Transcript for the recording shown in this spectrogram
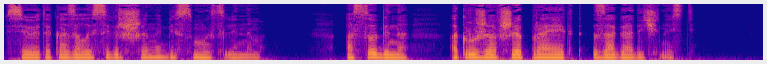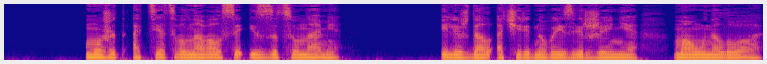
Все это казалось совершенно бессмысленным, особенно окружавшая проект загадочность. Может, отец волновался из-за цунами или ждал очередного извержения Мауна-Лоа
